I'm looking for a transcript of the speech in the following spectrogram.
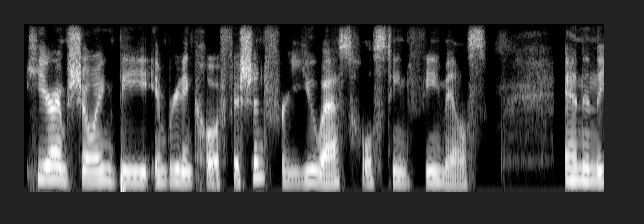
here I'm showing the inbreeding coefficient for US Holstein females. And in the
